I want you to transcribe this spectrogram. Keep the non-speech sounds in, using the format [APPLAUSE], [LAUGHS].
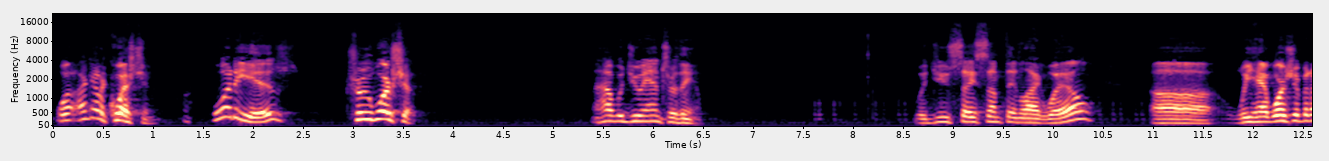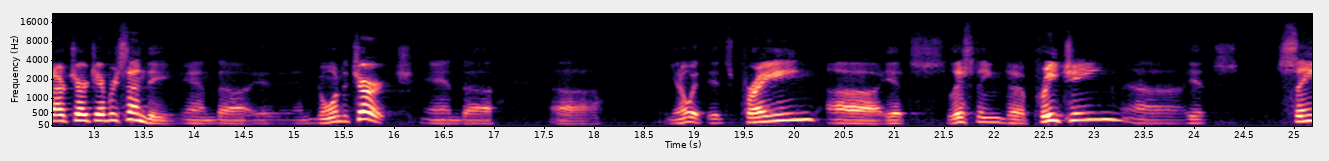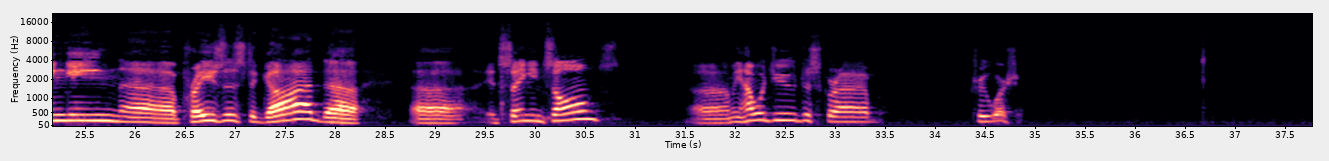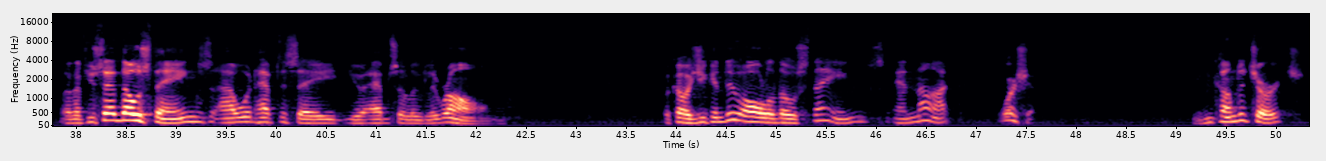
Well, I got a question. What is true worship? How would you answer them? Would you say something like, Well, uh, we have worship at our church every Sunday, and uh, and going to church, and uh, uh, you know, it, it's praying, uh, it's listening to preaching, uh, it's singing uh, praises to God, uh, it's singing songs. I mean, how would you describe true worship? Well, if you said those things, I would have to say you're absolutely wrong. Because you can do all of those things and not worship. You can come to church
